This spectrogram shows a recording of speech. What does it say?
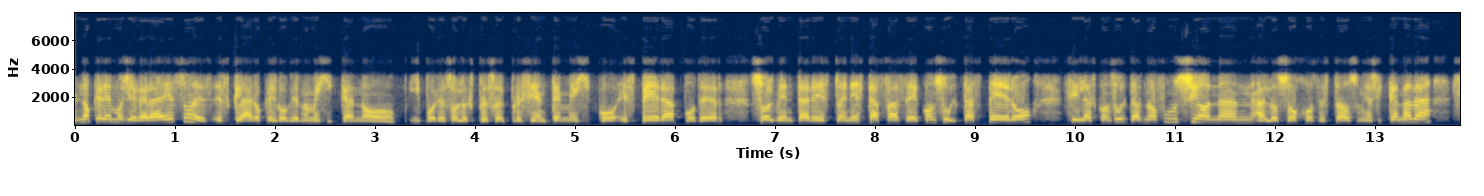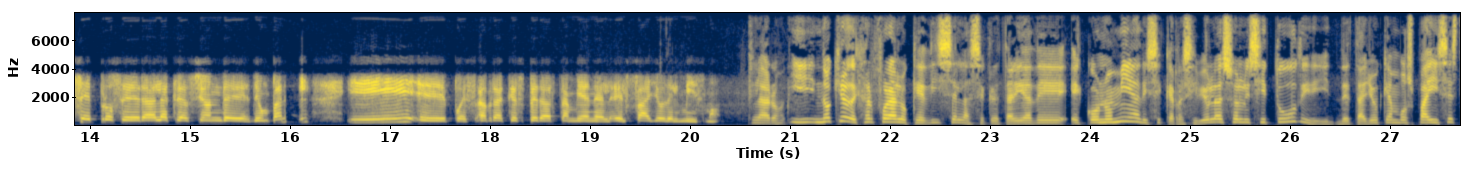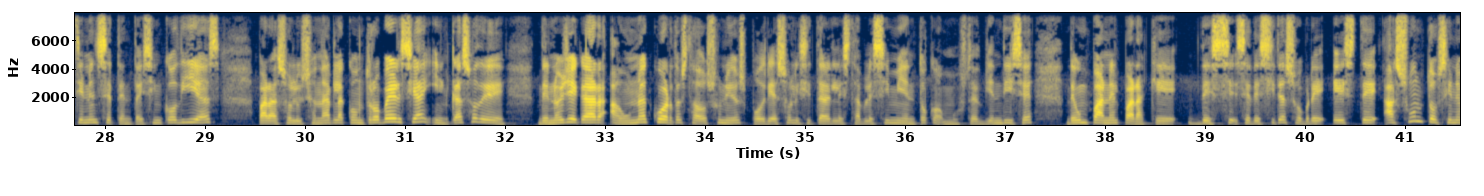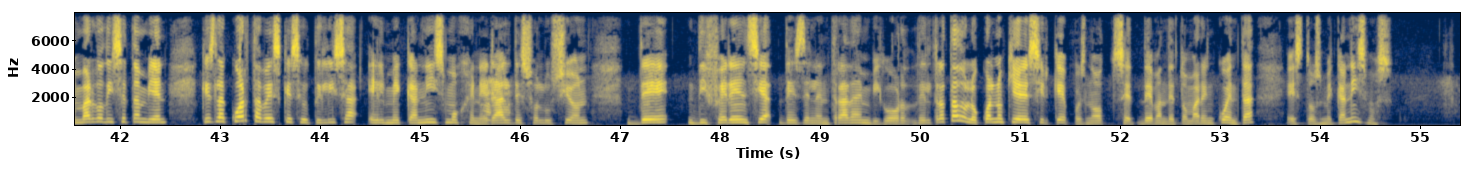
no queremos llegar a eso, es, es claro que el gobierno mexicano, y por eso lo expresó el presidente de México, espera poder solventar esto en esta fase de consultas, pero si las consultas no funcionan a los ojos de Estados Unidos y Canadá, se procederá a la creación de, un panel y eh, pues habrá que esperar también el fallo del mismo. Claro, y no quiero dejar fuera lo que dice la Secretaría de Economía. Dice que recibió la solicitud y detalló que ambos países tienen 75 días para solucionar la controversia y en caso de, de no llegar a un acuerdo, Estados Unidos podría solicitar el establecimiento, como usted bien dice, de un panel para que se decida sobre este asunto. Sin embargo, dice también que es la cuarta vez que se utiliza el mecanismo general de solución de diferencia desde la entrada en vigor del tratado, lo cual no quiere decir que pues no se deban de tomar en cuenta estos mecanismos.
